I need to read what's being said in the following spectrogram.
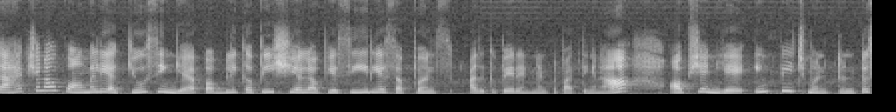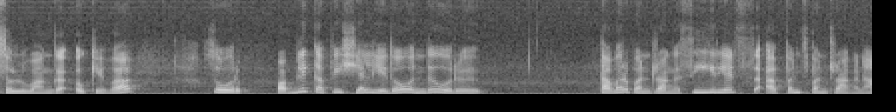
the action of formally accusing a public official of a serious offence அதுக்கு பேர் என்னன்ட்டு பார்த்தீங்கன்னா ஆப்ஷன் ஏ இம்பீச்மெண்ட்டுன்ட்டு சொல்லுவாங்க. ஓகேவா ஸோ ஒரு பப்ளிக் அஃபீஷியல் ஏதோ வந்து ஒரு தவறு பண்ணுறாங்க சீரியஸ் அஃபென்ஸ் பண்ணுறாங்கன்னா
